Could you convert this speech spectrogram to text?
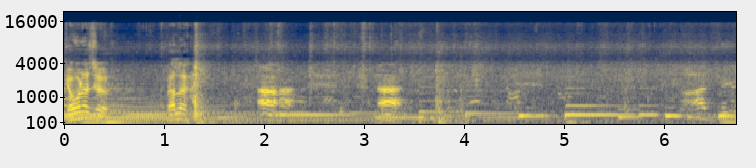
কেমন আছো? ভালো? হ্যাঁ হ্যাঁ হ্যাঁ আর থেকে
